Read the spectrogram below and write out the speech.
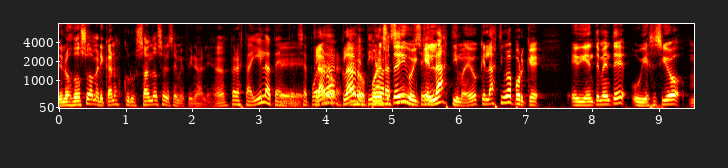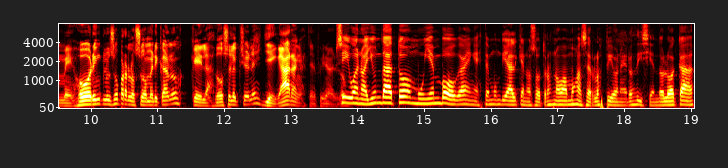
de los dos sudamericanos cruzándose en semifinales. ¿ah? Pero está ahí latente. Eh, se puede claro, dar. claro, Argentina, por eso te digo, y sí. qué lástima, digo, qué lástima porque evidentemente hubiese sido mejor incluso para los sudamericanos que las dos selecciones llegaran hasta el final. ¿no? Sí, bueno, hay un dato muy en boga en este mundial que nosotros no vamos a ser los pioneros diciéndolo acá,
